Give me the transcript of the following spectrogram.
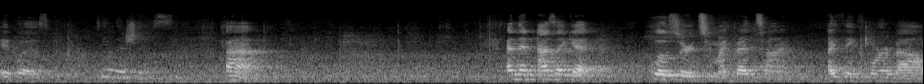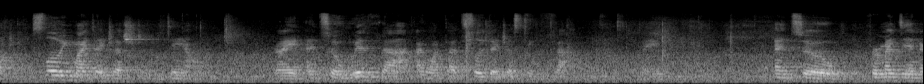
It was delicious. Um, and then as I get closer to my bedtime, I think more about slowing my digestion down, right? And so with that, I want that slow digesting fat, right? And so for my dinner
